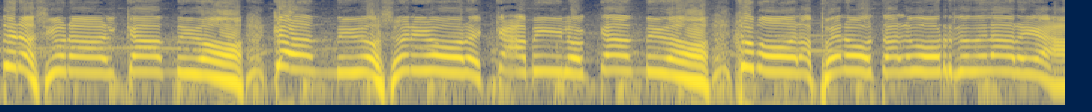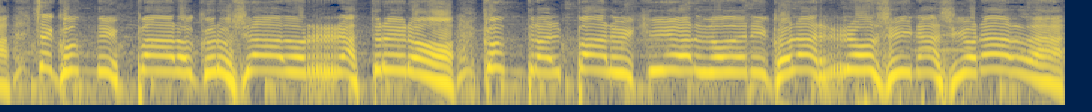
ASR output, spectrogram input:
De Nacional Cándido. Cándido, señores. Camilo Cándido. Tomó la pelota al borde del área. Un disparo cruzado rastrero contra el palo izquierdo de Nicolás Rossi. Nacional.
